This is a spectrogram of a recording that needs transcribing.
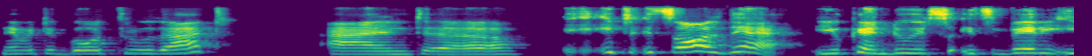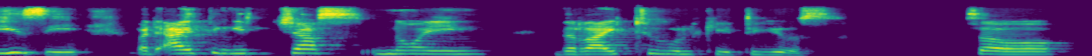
never to go through that. And uh, it, it's all there. You can do it. It's very easy. But I think it's just knowing the right toolkit to use. So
